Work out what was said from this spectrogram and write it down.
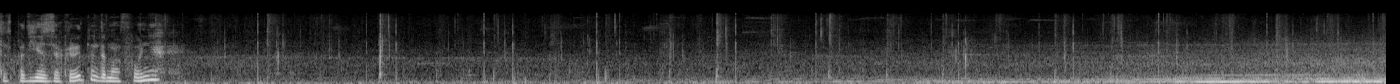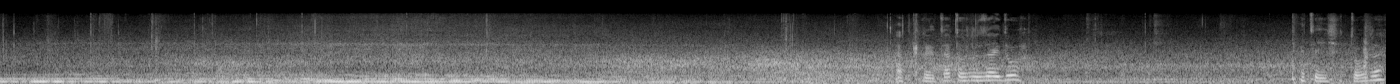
Этот подъезд закрыт на домофоне. Открыто тоже зайду. Это еще тоже,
